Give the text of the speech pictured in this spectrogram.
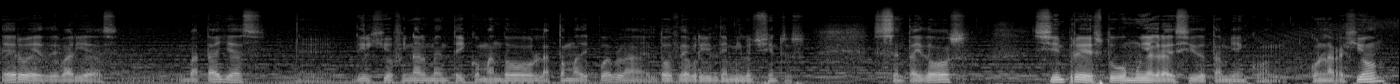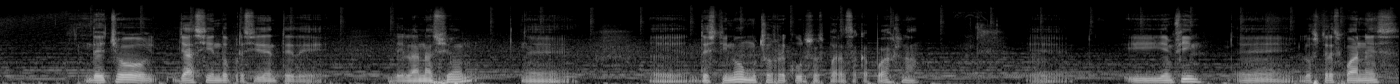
héroe de varias batallas, eh, dirigió finalmente y comandó la toma de Puebla el 2 de abril de 1862. Siempre estuvo muy agradecido también con, con la región de hecho, ya siendo presidente de, la nación, eh, eh, destinó muchos recursos para Zacapuajla. Eh, y en fin, los tres Juanes,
